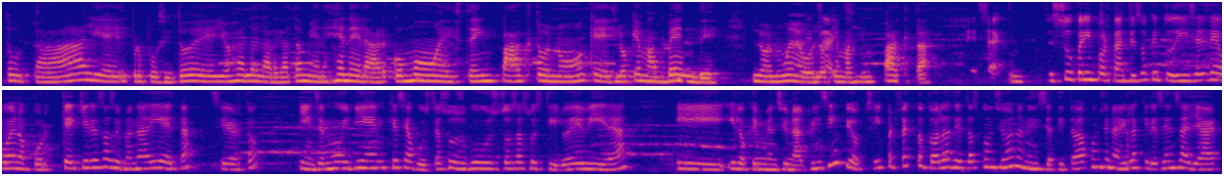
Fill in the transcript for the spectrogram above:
Total, y el propósito de ellos a la larga también es generar como este impacto, ¿no? Que es lo que más vende, lo nuevo, lo que más impacta. Exacto. Es súper importante eso que tú dices de, bueno, ¿por qué quieres hacer una dieta? ¿Cierto? Piensen muy bien que se ajuste a sus gustos, a su estilo de vida y, y, lo que mencioné al principio, sí, perfecto, todas las dietas funcionan, y si a ti te va a funcionar y la quieres ensayar,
